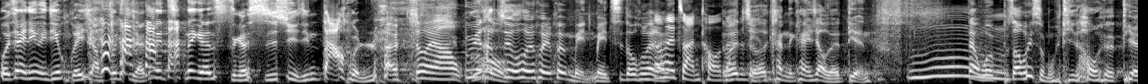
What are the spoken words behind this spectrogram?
我现在已经已经回想不起来，那个那个整个时序已经大混乱。对啊，因为他最后会会会每每次都会来都会转头都会在那边转头看看一下我的店，嗯，但我不知道为什么会提到我的店，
